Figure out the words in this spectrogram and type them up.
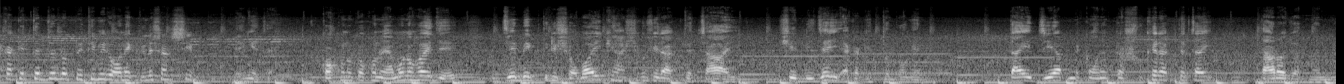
একাকিত্বের জন্য পৃথিবীর অনেক রিলেশনশিপ ভেঙে যায়। কখনো কখনো এমনও হয় যে যে ব্যক্তিটি সবাইকে হাসি খুশি রাখতে চায়, সে নিজেই একাকিত্ব ভোগেন। তাই যে আপনাকে অনেকটা সুখে রাখতে চায়, তারও যত্ন নিন।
